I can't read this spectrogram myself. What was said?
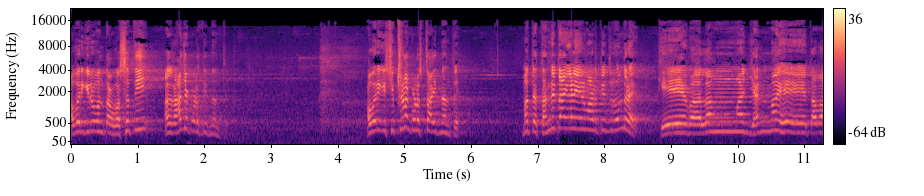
ಅವರಿಗಿರುವಂಥ ವಸತಿ ಅದು ರಾಜ ಕೊಡ್ತಿದ್ದಂತೆ. ಅವರಿಗೆ ಶಿಕ್ಷಣ ಕೊಡಿಸ್ತಾ ಇದ್ದಂತೆ. ಮತ್ತು ತಂದೆ ತಾಯಿಗಳು ಏನು ಮಾಡ್ತಿದ್ರು ಅಂದರೆ, ಕೇವಲಂ ಜನ್ಮ ಹೇತವ.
